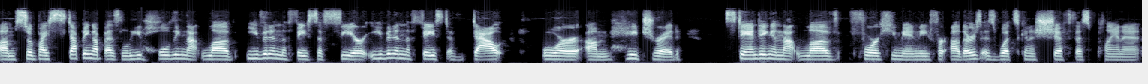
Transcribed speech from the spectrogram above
Um, so by stepping up as lead holding that love even in the face of fear even in the face of doubt or um, hatred standing in that love for humanity for others is what's going to shift this planet.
